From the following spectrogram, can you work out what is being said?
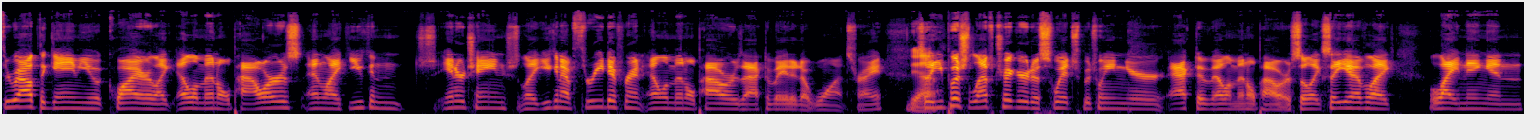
throughout the game you acquire like elemental powers and like you can interchange like you can have three different elemental powers activated at once, right? Yeah. So you push left trigger to switch between your active elemental powers. So like say you have like lightning and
